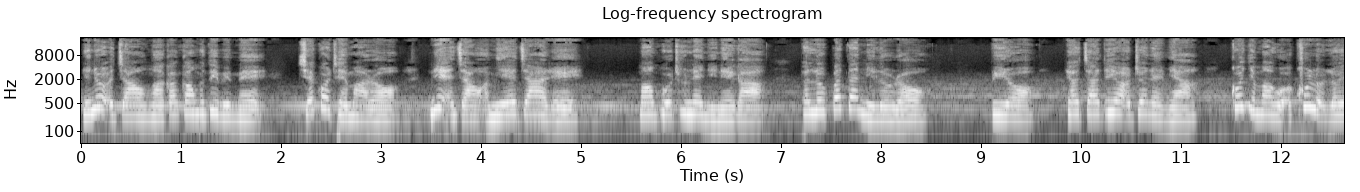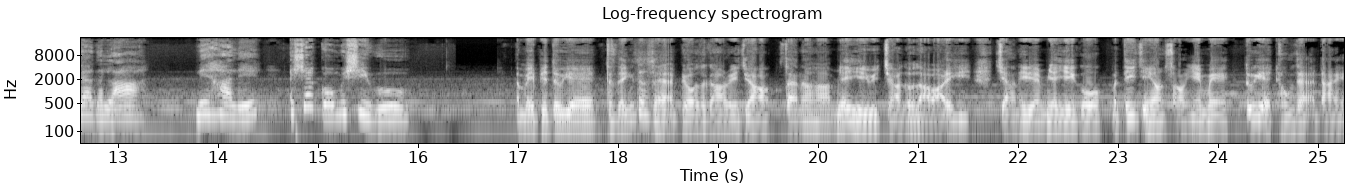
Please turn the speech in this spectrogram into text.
နင်တို့အကြောင်းငါကောင်းကောင်းမသိပေမဲ့ ရက်ကွက်ထဲမှာတော့နင့်အကြောင်းအမြဲကြားရတယ်မောင်ဖိုးထုနဲ့ညီနဲ့ကဘလို့ပတ်သက်နေလို့တော့ပြီးတော့ယောက်ျားတစ်ယောက်အတွက်နဲ့များကိုညီမကိုအခုလိုလုပ်ရသလားနင်ဟာလေအဆက်ကိုမရှိဘူး။အမေဖြစ်သူရဲ့သသိန်းသက်ဆန်အပြောစကားတွေကြောင့်ဆန္ဒဟာမျက်ရည်တွေကျလို့လာပါတယ်။ကြာနေတဲ့မျက်ရည်ကိုမတိကျင်အောင်ဆောင်ရင်းမဲ့သူ့ရဲ့ထုံးစံအတိုင်း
